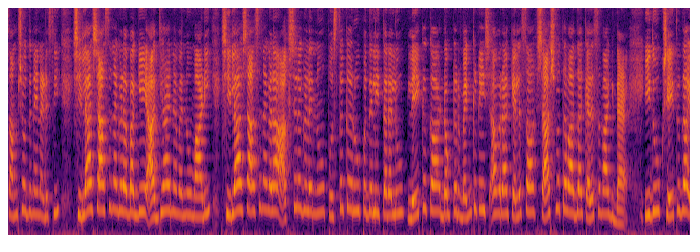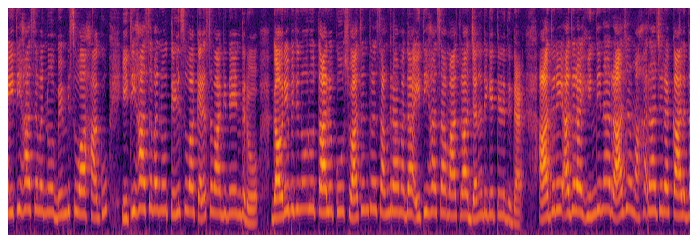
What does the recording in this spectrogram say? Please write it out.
ಸಂಶೋಧನೆ ನಡೆಸಿ ಶಿಲಾಶಾಸನಗಳ ಬಗ್ಗೆ ಅಧ್ಯಯನವನ್ನು ಮಾಡಿ ಶಿಲಾಶಾಸನಗಳ ಅಕ್ಷರಗಳನ್ನು ಪುಸ್ತಕ ರೂಪದಲ್ಲಿ ತರಲು ಲೇಖಕ ಡಾಕ್ಟರ್ ವೆಂಕಟೇಶ್ ಅವರ ಕೆಲಸ ಶಾಶ್ವತವಾದ ಕೆಲಸವಾಗಿದೆ. ಇದು ಕ್ಷೇತ್ರದ ಇತಿಹಾಸವನ್ನು ಬಿಂಬಿಸುವ ಹಾಗೂ ಇತಿಹಾಸವನ್ನು ತಿಳಿಸುವ ಕೆಲಸವಾಗಿದೆ ಎಂದರು. ಗೌರಿಬಿದನೂರು ತಾಲೂಕು ಸ್ವಾತಂತ್ರ್ಯ ಸಂಗ್ರಾಮದ ಇತಿಹಾಸ ಮಾತ್ರ ಜನರಿಗೆ ತಿಳಿದಿದೆ. ಆದರೆ ಅದರ ಹಿಂದಿನ ರಾಜ ಮಹಾರಾಜರ ಕಾಲದ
